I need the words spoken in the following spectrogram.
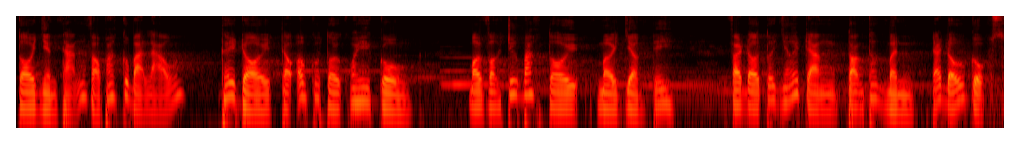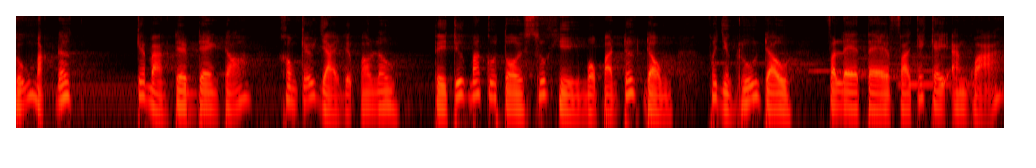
Tôi nhìn thẳng vào mắt của bà lão, thế rồi đầu óc của tôi quay cuồng. Mọi vật trước mắt tôi mờ dần đi, và rồi tôi nhớ rằng toàn thân mình đã đổ gục xuống mặt đất. Cái màn đêm đen đó không kéo dài được bao lâu thì trước mắt của tôi xuất hiện một mảnh đất đồng với những luống rau và lè tè và cái cây ăn quả.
